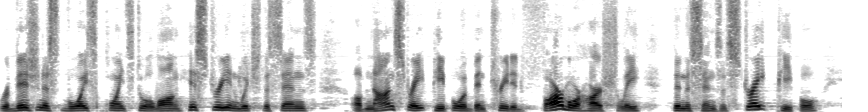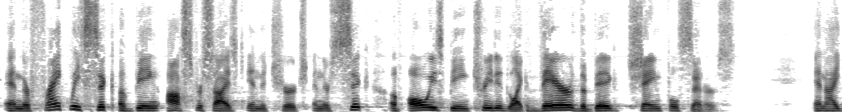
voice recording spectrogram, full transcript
revisionist voice points to a long history in which the sins of non-straight people have been treated far more harshly than the sins of straight people. And they're frankly sick of being ostracized in the church and they're sick of always being treated like they're the big shameful sinners. And I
